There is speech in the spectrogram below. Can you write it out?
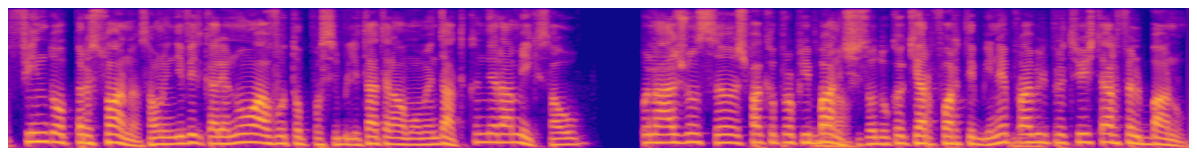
Fiind o persoană sau un individ care nu a avut o posibilitate la un moment dat, când era mic sau până a ajuns să-și facă proprii bani Da. și să o ducă chiar foarte bine, probabil prețuiește altfel banul.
